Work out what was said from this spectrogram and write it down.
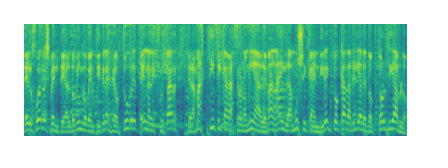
Del jueves 20 al domingo 23 de octubre, ven a disfrutar de la más típica gastronomía alemana y la música en directo cada día de Doctor Diablo.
